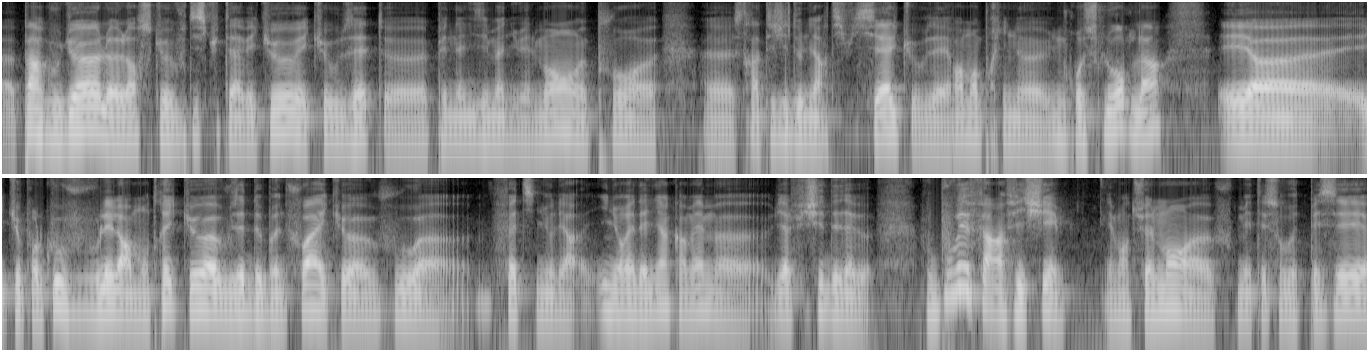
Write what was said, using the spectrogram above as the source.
euh, par Google lorsque vous discutez avec eux et que vous êtes euh, pénalisé manuellement pour euh, stratégie de lien artificielle, que vous avez vraiment pris une, grosse lourde là, et, et, que pour le coup vous voulez leur montrer que vous êtes de bonne foi et que vous faites ignorer, des liens quand même via le fichier des aveux. Vous pouvez faire un fichier, éventuellement vous mettez sur votre PC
